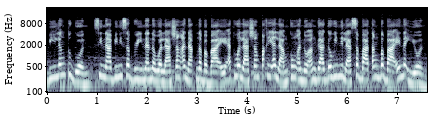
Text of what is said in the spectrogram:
Bilang tugon, sinabi ni Sabrina na wala siyang anak na babae at wala siyang pakialam kung ano ang gagawin nila sa batang babae na iyon.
